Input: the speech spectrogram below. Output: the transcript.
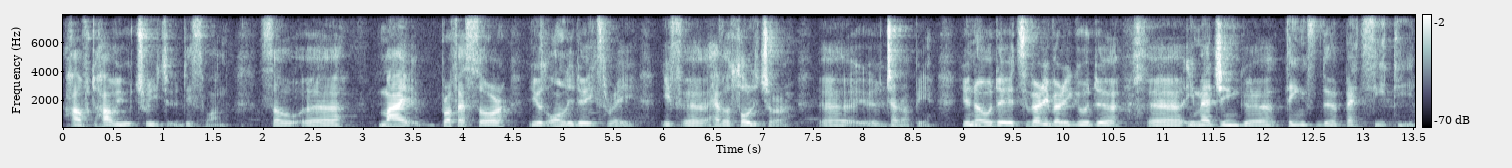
how to, how you treat this one. So uh, my professor used only the X-ray if uh, have a uh, therapy. You know, the, it's very, very good uh, uh, imaging uh, things, the PET-CT,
